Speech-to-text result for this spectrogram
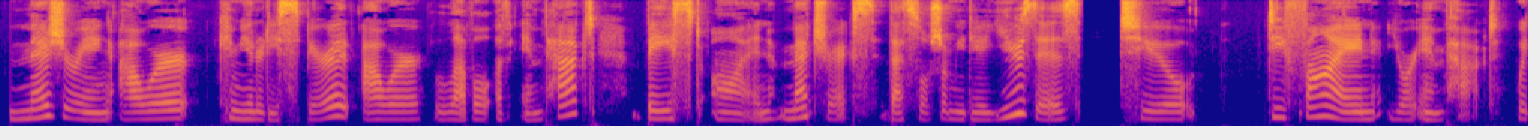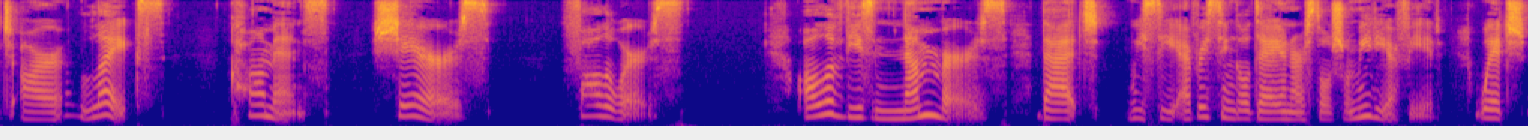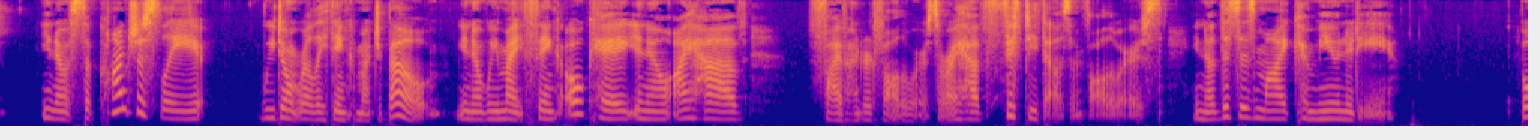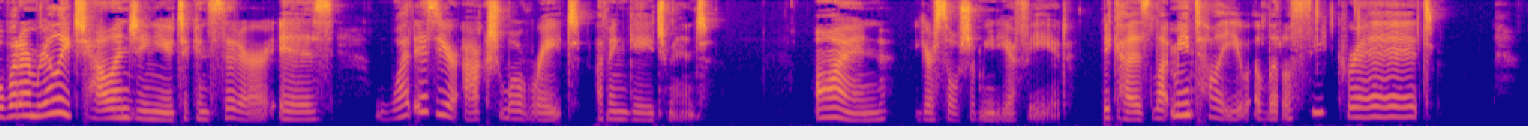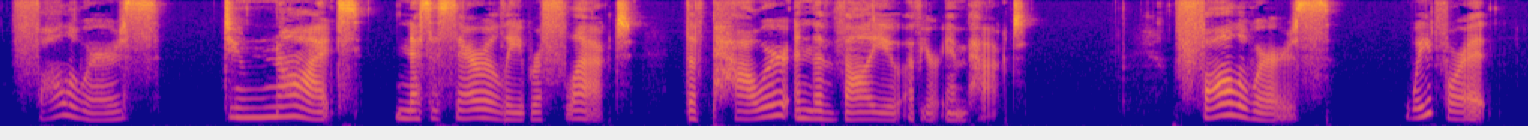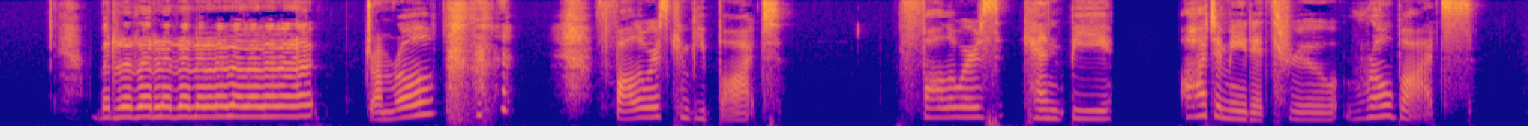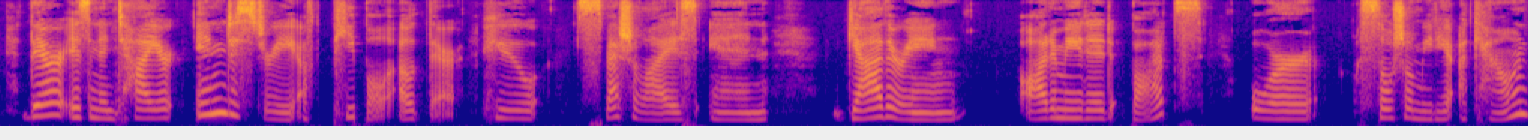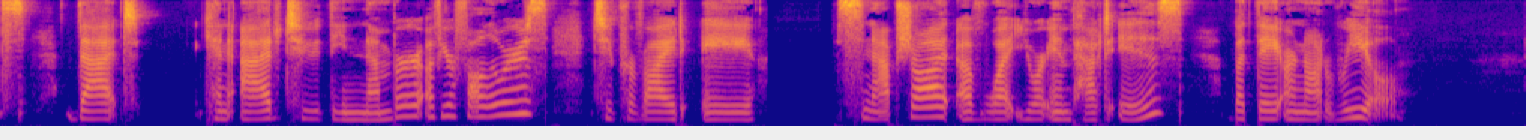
measuring our community spirit, our level of impact based on metrics that social media uses to define your impact, which are likes, comments, shares, followers. All of these numbers that we see every single day in our social media feed, which, you know, subconsciously we don't really think much about. You know, we might think, okay, you know, I have 500 followers or I have 50,000 followers. You know, this is my community. But what I'm really challenging you to consider is what is your actual rate of engagement on your social media feed? Because let me tell you a little secret. Followers do not necessarily reflect the power and the value of your impact. Followers, wait for it. Drum roll. Followers can be bought. Followers can be automated through robots. There is an entire industry of people out there who specialize in gathering automated bots or social media accounts that can add to the number of your followers to provide a snapshot of what your impact is, but they are not real.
